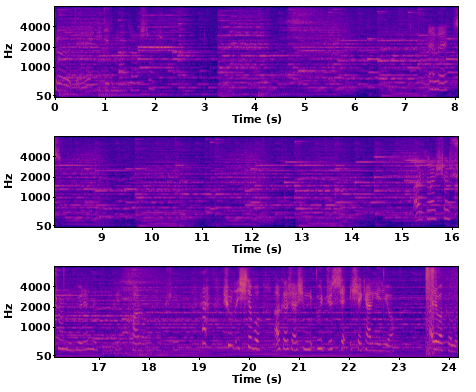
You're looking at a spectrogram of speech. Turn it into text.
Şöyle gidelim arkadaşlar. Arkadaşlar şu an göremedim bir karanlık bir şey. Heh, şurada işte bu. Arkadaşlar şimdi 300 şe- şeker geliyor. Hadi bakalım.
